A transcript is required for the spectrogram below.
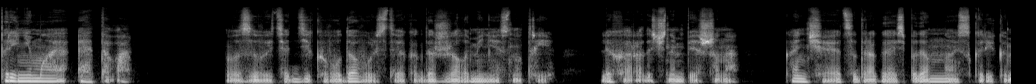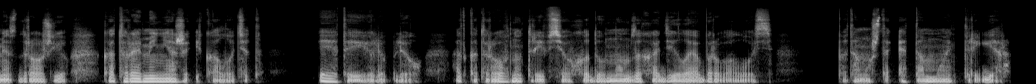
принимая этого. Вызывать от дикого удовольствия, когда сжала меня изнутри, лихорадочным бешено, кончается, дрогаясь подо мной с криками, с дрожью, которая меня же и колотит — и это ее люблю, от которого внутри все ходуном заходило и оборвалось, потому что это мой триггер,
